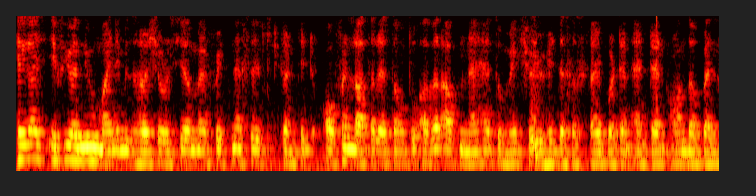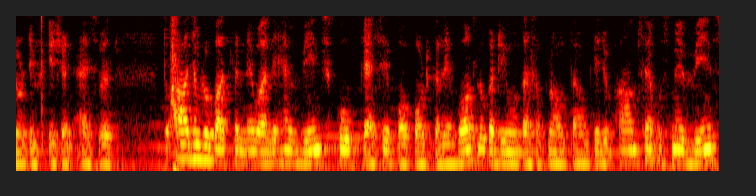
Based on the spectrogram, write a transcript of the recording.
Hey guys if you are new my name is Harsh Aurasia मैं फिटनेस रिलेटेड कंटेंट ऑफन लाता रहता हूँ। तो अगर आप नए हैं तो make sure you hit the subscribe button and turn on the bell notification as well तो आज हम लोग बात करने वाले हैं वेंस को कैसे पॉप आउट करें। बहुत लोग का ड्रीम होता है, सपना होता है उनके जो आर्म्स हैं, उसमें वेंस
